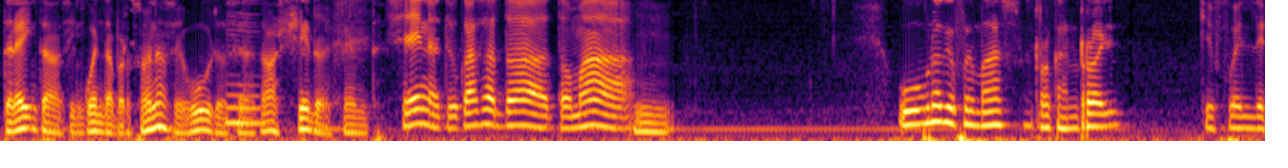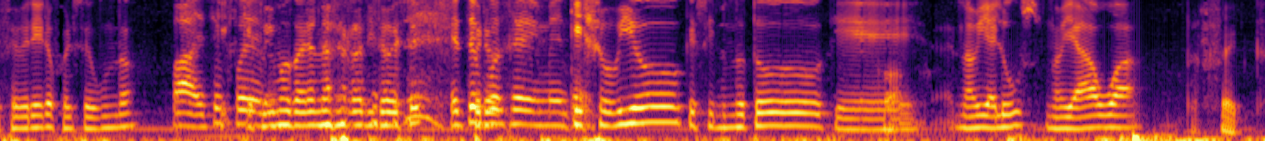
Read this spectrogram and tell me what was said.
30, 50 personas seguro, o sea, Mm. estaba lleno de gente. lleno, tu casa toda tomada. Mm. Hubo uno que fue más rock and roll, que fue el de febrero, fue el segundo. Ah, ese que, fue. que estuvimos hablando hace ratito de ese. Ese fue heavy metal. Que llovió, que se inundó todo, que no había luz, no había agua. Perfecto.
